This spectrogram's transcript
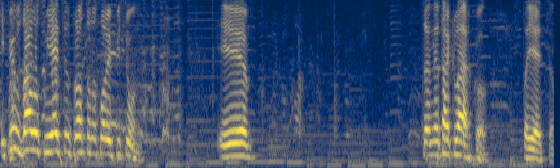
і пів залу сміється просто на слові пісюн. І це не так легко стається.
